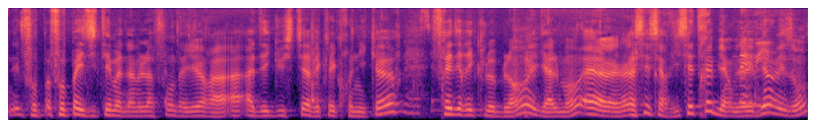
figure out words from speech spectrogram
Il ne faut, pas- faut pas hésiter, Madame Lafont, d'ailleurs, à, à- à déguster avec les chroniqueurs. Frédéric Leblanc également. Elle, elle s'est servie. C'est très bien, vous Ben avez oui. bien raison.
